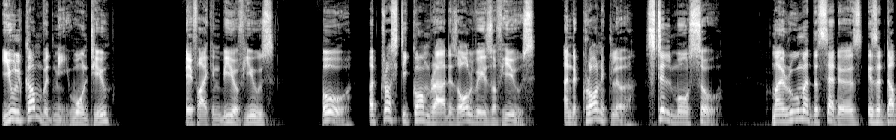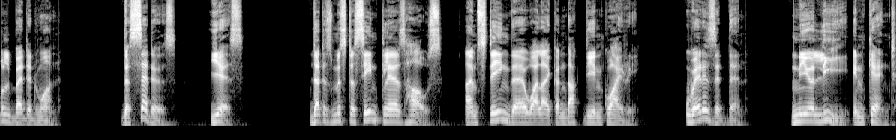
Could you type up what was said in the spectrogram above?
You'll come with me, won't you? If I can be of use. Oh, a trusty comrade is always of use, and a chronicler still more so. My room at the Cedars is a double bedded one. The Cedars? Yes. That is Mr. St. Clair's house. I am staying there while I conduct the inquiry. Where is it then? Near Lee, in Kent.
